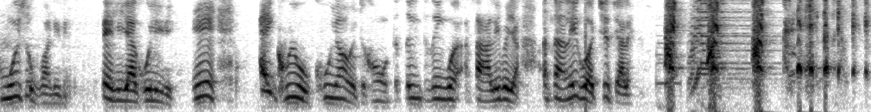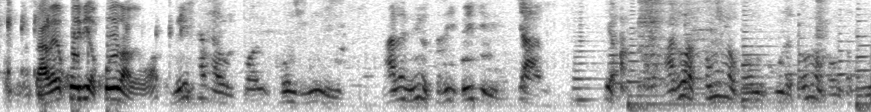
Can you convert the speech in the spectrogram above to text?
အမွှေးစုပ်ခွားလေးနဲ့တယ်လီယာခွေးလေးတွေဟင်းအဲ့ခွေးကိုခိုးရရတကောင်တသိန်းတသိန်းခွဲအตาလေးပဲရအတန်လေးကိုချစ်စရာလဲ ဒါလည်းခွေးပြီးအခွေးပါပဲကွာမင်းဆက်တာကိုတော့ဂုံကြီးနေငါလည်းမင်းကိုသတိပေးကြည့်နေကြာပြီပြငါတို့ကသုံးယောက်ပေါင်းကူးတယ်သုံးယောက်ပေါင်းတကူ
